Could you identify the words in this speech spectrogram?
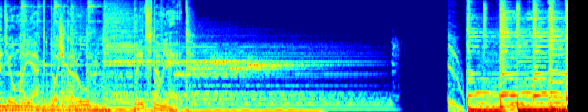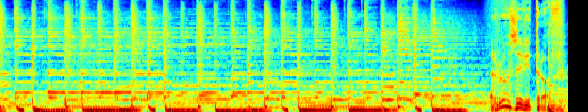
Радиомаяк.ру представляет. Роза ветров.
